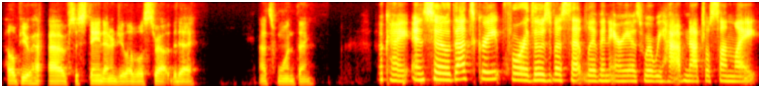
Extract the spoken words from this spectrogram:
help you have sustained energy levels throughout the day. That's one thing. Okay. And so that's great for those of us that live in areas where we have natural sunlight.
